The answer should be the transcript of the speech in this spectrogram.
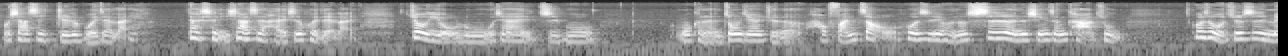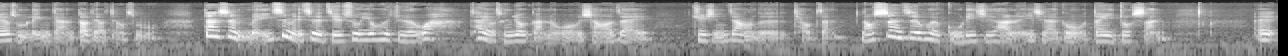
我下次绝对不会再来？但是你下次还是会再来，就有如我现在直播，我可能中间觉得好烦躁，或者是有很多私人的行程卡住。或者我就是没有什么灵感，到底要讲什么？但是每一次每一次的结束，又会觉得哇，太有成就感了！我想要再举行这样的挑战，然后甚至会鼓励其他人一起来跟我登一座山。哎，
